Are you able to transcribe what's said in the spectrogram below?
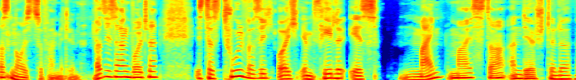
was Neues zu vermitteln. Was ich sagen wollte, ist das Tool, was ich euch empfehle, ist Mindmeister an der Stelle.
